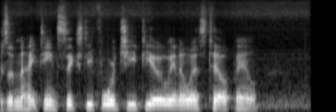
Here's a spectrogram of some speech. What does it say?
Here's a 1964 GTO NOS tail panel.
